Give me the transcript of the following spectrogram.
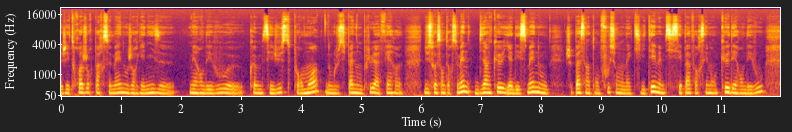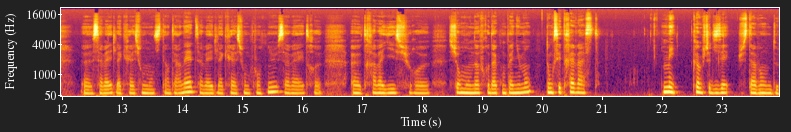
j'ai trois jours par semaine où j'organise mes rendez-vous comme c'est juste pour moi. Donc je ne suis pas non plus à faire du 60 heures semaine, bien qu'il y a des semaines où je passe un temps fou sur mon activité, même si c'est pas forcément que des rendez-vous. ça va être la création de mon site internet, ça va être la création de contenu, ça va être travailler sur, sur mon offre d'accompagnement. Donc c'est très vaste. Mais, comme je te disais juste avant de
